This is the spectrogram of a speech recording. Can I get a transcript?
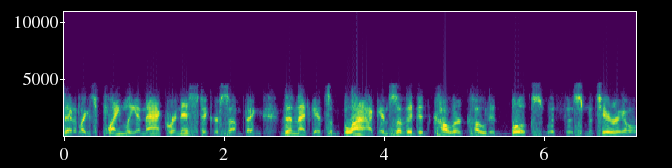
said it, like it's plainly anachronistic or something, then that gets a black. And so they did color coded books with this material.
